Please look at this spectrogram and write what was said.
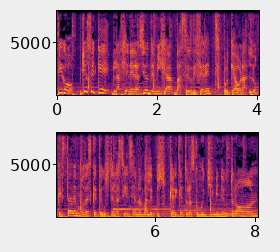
Digo, yo sé que la generación de mi hija va a ser diferente, porque ahora lo que está de moda es que te guste la ciencia, no en vale pues caricaturas como Jimmy Neutron,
